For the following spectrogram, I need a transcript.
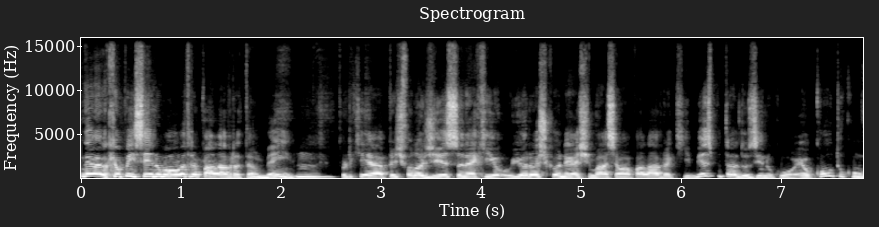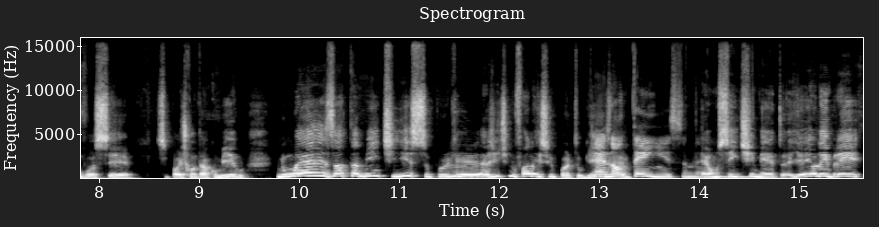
Não, que eu pensei numa outra palavra também, Hum. porque a Prit falou disso, né? Que o Yoroshiku Onegaishimasu é uma palavra que, mesmo traduzindo com eu conto com você, você pode contar comigo, não é exatamente isso, porque a gente não fala isso em português. É, não né? tem isso, né? É um sentimento. E aí eu lembrei,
